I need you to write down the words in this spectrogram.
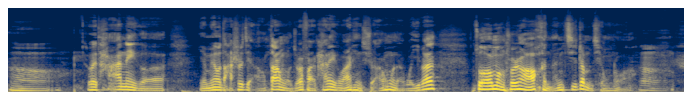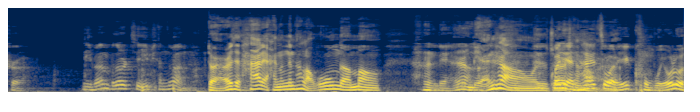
哦。所以他那个也没有大师讲，但是我觉得反正他那个玩意儿挺玄乎的，我一般做噩梦说实话我很难记这么清楚啊。嗯是，一般不都是记一片段吗？对，而且她这还能跟她老公的梦连上，连上，我就觉关键他还做了一恐怖游轮，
